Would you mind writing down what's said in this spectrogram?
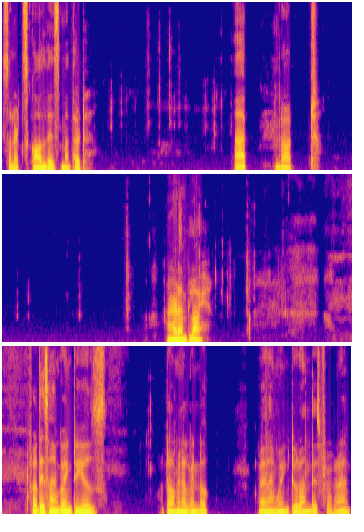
So let's call this method app dot add employee. For this I'm going to use a terminal window where I'm going to run this program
